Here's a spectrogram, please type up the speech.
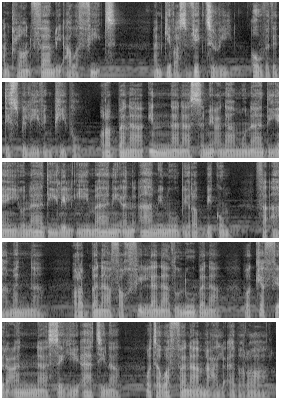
and plant firmly our feet and give us victory over the disbelieving people. ربنا إننا سمعنا مناديا ينادي للإيمان أن آمنوا بربكم فآمنا ربنا فاغفر لنا ذنوبنا وكفر عنا سيئاتنا وتوفنا مع الأبرار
